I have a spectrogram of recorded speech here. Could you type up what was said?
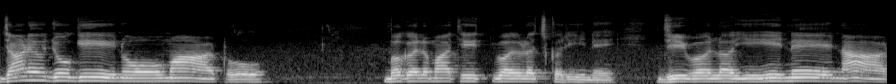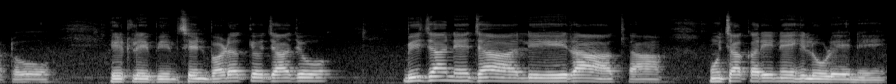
જાણ્યો જોગીનો માઠો. બગલમાંથી વળચ કરીને જીવ લઈને નાઠો. એટલે ભીમસેન ભડક્યો જાજો, બીજાને ઝાલી રાખ્યા. ઊંચા કરીને હિલોળેને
